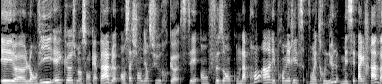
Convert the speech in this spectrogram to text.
et euh, l'envie et que je m'en sens capable, en sachant bien sûr que c'est en faisant qu'on apprend. Hein. Les premiers reels vont être nuls, mais c'est pas grave.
